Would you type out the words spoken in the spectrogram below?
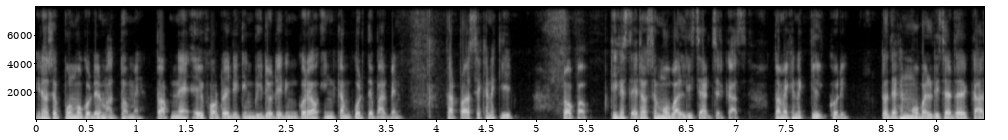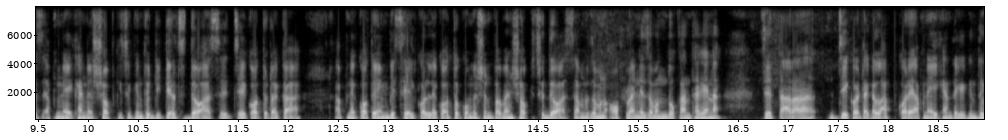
এটা হচ্ছে প্রোমো কোডের মাধ্যমে। তো আপনি এই ফটো এডিটিং ভিডিও এডিটিং করেও ইনকাম করতে পারবেন। তারপর আছে এখানে কি? টপ আপ ঠিক আছে? এটা হচ্ছে মোবাইল রিচার্জের কাজ। তো আমি এখানে ক্লিক করি। তো দেখেন মোবাইল রিচার্জের কাজ, আপনি এখানে সব কিছু কিন্তু ডিটেলস দেওয়া আছে যে কত টাকা আপনি কত এমবি সেল করলে কত কমিশন পাবেন সব কিছু দেওয়া আছে। আমরা যেমন অফলাইনে যেমন দোকান থাকে না, যে তারা যে কয় টাকা লাভ করে, আপনি এখান থেকে কিন্তু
